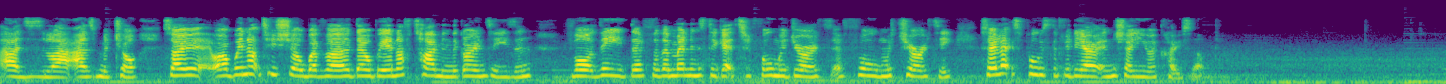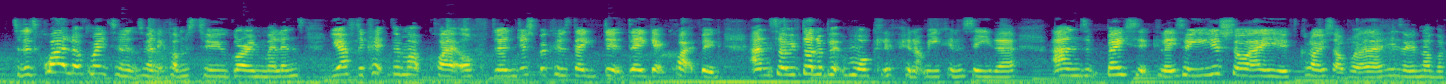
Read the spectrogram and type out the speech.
as as mature. So uh, we're not too sure whether there'll be enough time in the growing season for the, the for the melons to get to full majority full maturity. So let's pause the video and show you a close up. So there's quite a lot of maintenance when it comes to growing melons. You have to clip them up quite often just because they they get quite big. And so we've done a bit more clipping up you can see there. And basically, so you just saw a close up. Uh, here's another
